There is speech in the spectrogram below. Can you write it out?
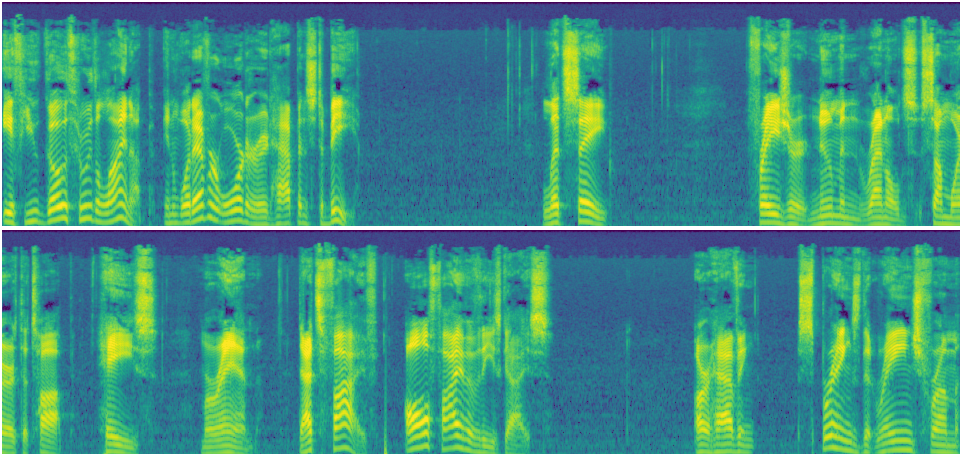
If you go through the lineup in whatever order it happens to be, let's say Frazier, Newman, Reynolds somewhere at the top, Hayes, Moran. That's five. All five of these guys are having springs that range from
